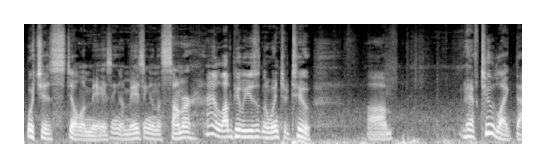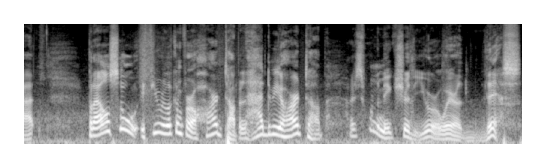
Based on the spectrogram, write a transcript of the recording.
which is still amazing. Amazing in the summer. And a lot of people use it in the winter too. Um, we have two like that. But I also, if you were looking for a hard top and it had to be a hard top, I just want to make sure that you are aware of this.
